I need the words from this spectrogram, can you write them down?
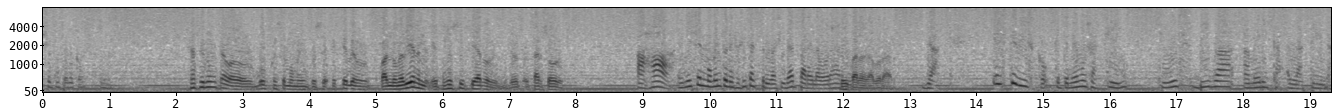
Ese tipo de cosas. Casi nunca busco ese momento, es que cuando me viene, entonces sí cierro, puedo estar solo, Ajá, en ese momento necesitas privacidad para elaborar. sí, para elaborar. Ya. Este disco que tenemos aquí, que es Viva América Latina,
